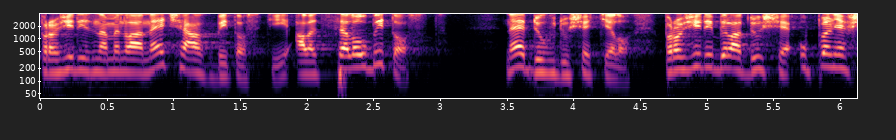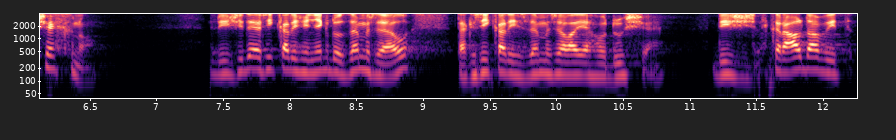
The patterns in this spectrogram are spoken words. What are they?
pro židy znamenala ne část bytosti, ale celou bytost. Ne duch, duše, tělo. Pro židy byla duše úplně všechno. Když židé říkali, že někdo zemřel, tak říkali, že zemřela jeho duše. Když král David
